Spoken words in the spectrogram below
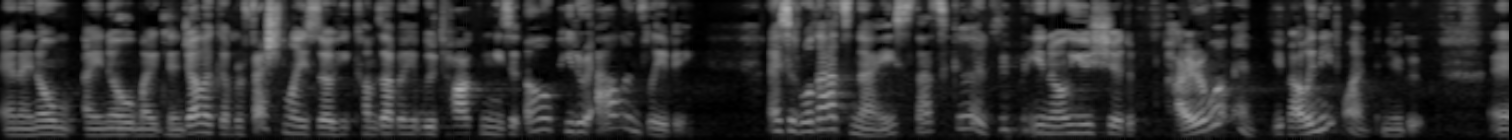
And I know I know Mike D'Angelica professionally, so he comes up and we were talking. He said, "Oh, Peter Allen's leaving." I said, "Well, that's nice. That's good. You know, you should hire a woman. You probably need one in your group." Uh,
